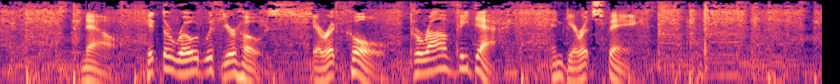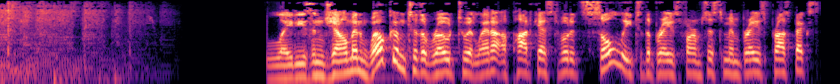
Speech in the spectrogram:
Now hit the road with your hosts Eric Cole, Gaurav Vedak, and Garrett Spain. Ladies and gentlemen, welcome to the Road to Atlanta, a podcast devoted solely to the Braves farm system and Braves prospects.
